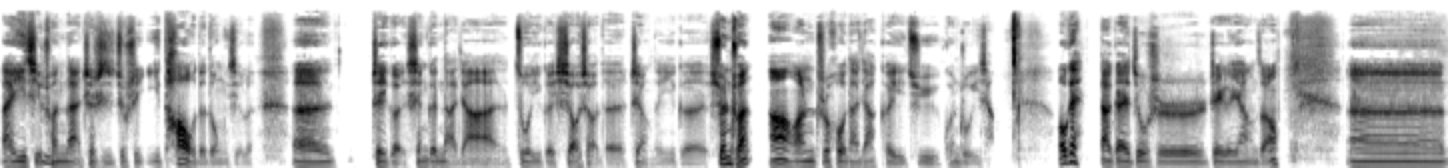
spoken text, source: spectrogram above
哎，一起穿戴，这是就是一套的东西了。呃，这个先跟大家做一个小小的这样的一个宣传啊，完了之后大家可以去关注一下。OK，大概就是这个样子啊。嗯，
